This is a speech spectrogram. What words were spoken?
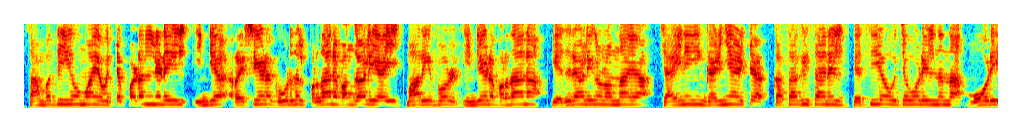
സാമ്പത്തികവുമായ ഒറ്റപ്പെടലിനിടയിൽ ഇന്ത്യ റഷ്യയുടെ കൂടുതൽ പ്രധാന പങ്കാളിയായി മാറിയപ്പോൾ ഇന്ത്യയുടെ പ്രധാന എതിരാളികളൊന്നായ ചൈനയും കഴിഞ്ഞയാഴ്ച കസാഖിസ്ഥാനിൽ എസ് സിഒ ഉച്ചകോടിയിൽ നിന്ന് മോഡി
